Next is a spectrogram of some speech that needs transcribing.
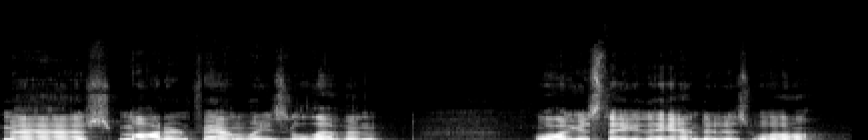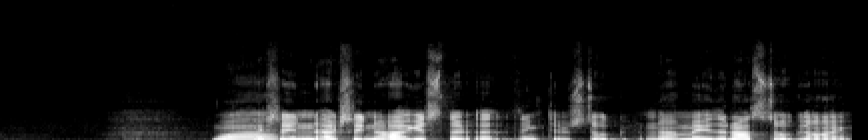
MASH, Modern Families, 11. Well, I guess they, they ended as well. Wow. Actually, actually, no. I guess they're, I think they're still. No, maybe they're not still going.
